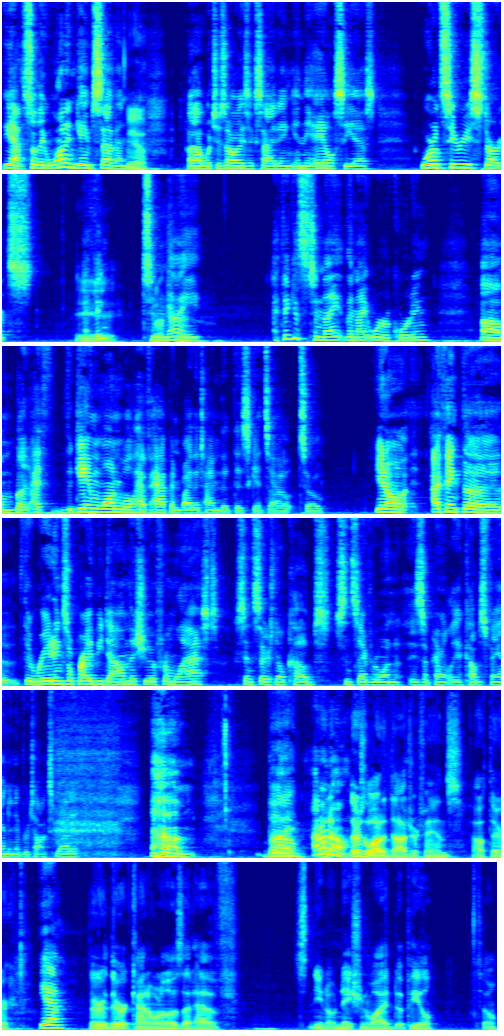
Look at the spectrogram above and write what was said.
Yeah, so they won in game seven. Yeah, uh, which is always exciting in the ALCS. World Series starts, yeah, I think tonight. Sure. I think it's tonight, the night we're recording. Um, but I, the game one will have happened by the time that this gets out. So, you know, I think the the ratings will probably be down this year from last, since there's no Cubs, since everyone is apparently a Cubs fan and never talks about it. Um, but um, I don't know. There's a lot of Dodger fans out there. Yeah, they're they're kind of one of those that have, you know, nationwide appeal. So,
